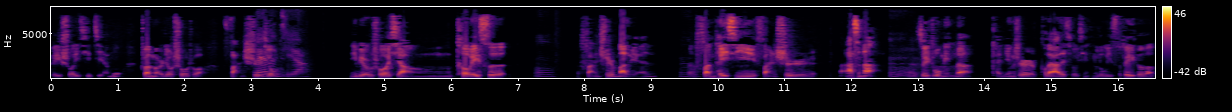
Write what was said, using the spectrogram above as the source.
可以说一期节目，专门就说说反噬救主。你比如说像特维斯，嗯，反噬曼联，嗯，范佩西反噬阿森纳，嗯，最著名的。肯定是葡萄牙的球星路易斯菲戈，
